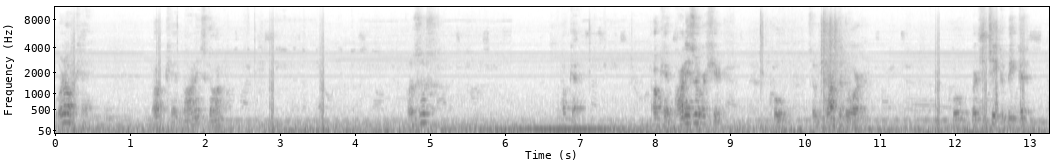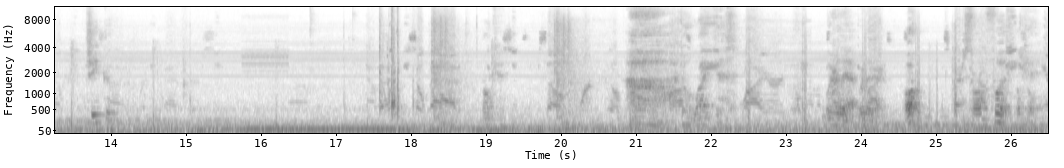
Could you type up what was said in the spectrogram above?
We're okay. Okay, Bonnie's gone. What is this? Okay. Okay, Bonnie's over here. Cool. So we got the door. Cool. Where's Chica Beaka? Chica. Okay. I don't like this. Where are they at? Where are they at? Oh! I saw a foot. Okay.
